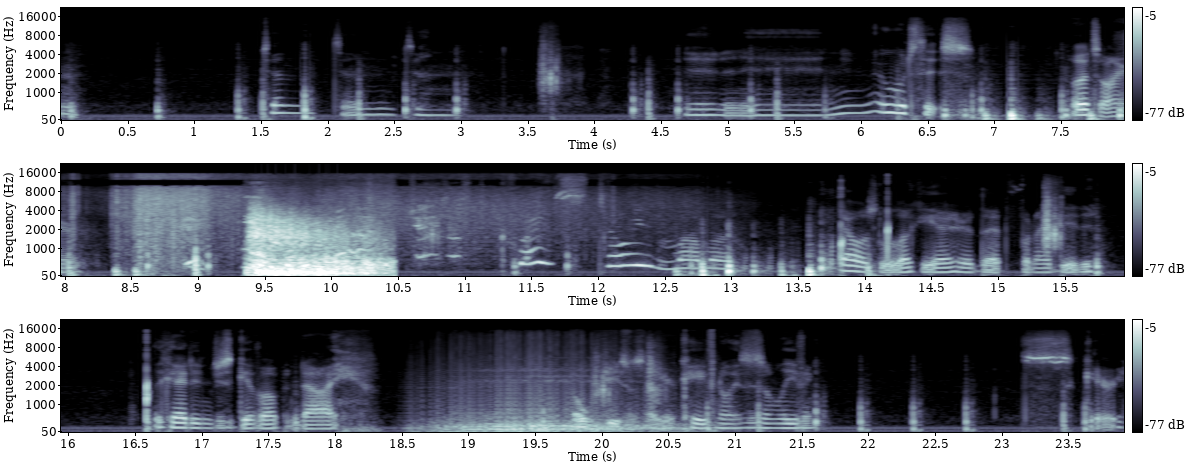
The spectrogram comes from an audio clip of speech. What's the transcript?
Hmm. Dun, dun, dun. Oh, what's this? Oh, that's iron. Jesus Christ! Mama. That was lucky I heard that when I did it. The cat didn't just give up and die. Oh, Jesus, I hear cave noises. I'm leaving. It's scary.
